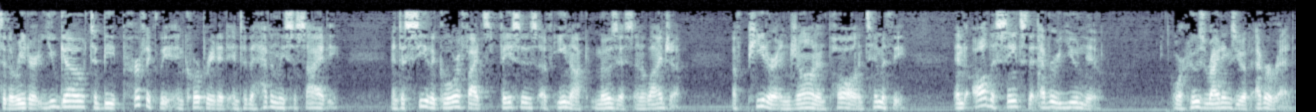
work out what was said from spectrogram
to the reader, You go to be perfectly incorporated into the heavenly society and to see the glorified faces of Enoch, Moses, and Elijah, of Peter and John and Paul and Timothy, and all the saints that ever you knew, or whose writings you have ever read,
